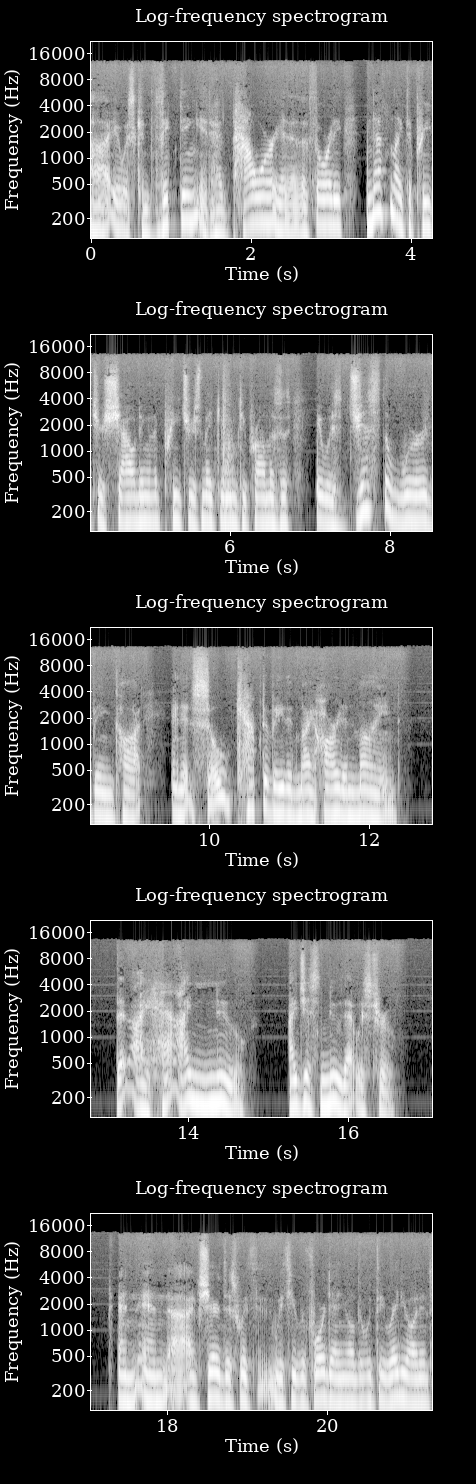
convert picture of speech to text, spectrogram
Uh, it was convicting. It had power. It had authority. Nothing like the preachers shouting and the preachers making empty promises. It was just the word being taught. And it so captivated my heart and mind that I ha- I knew, I just knew that was true. And and uh, I've shared this with with you before, Daniel, with the radio audience.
